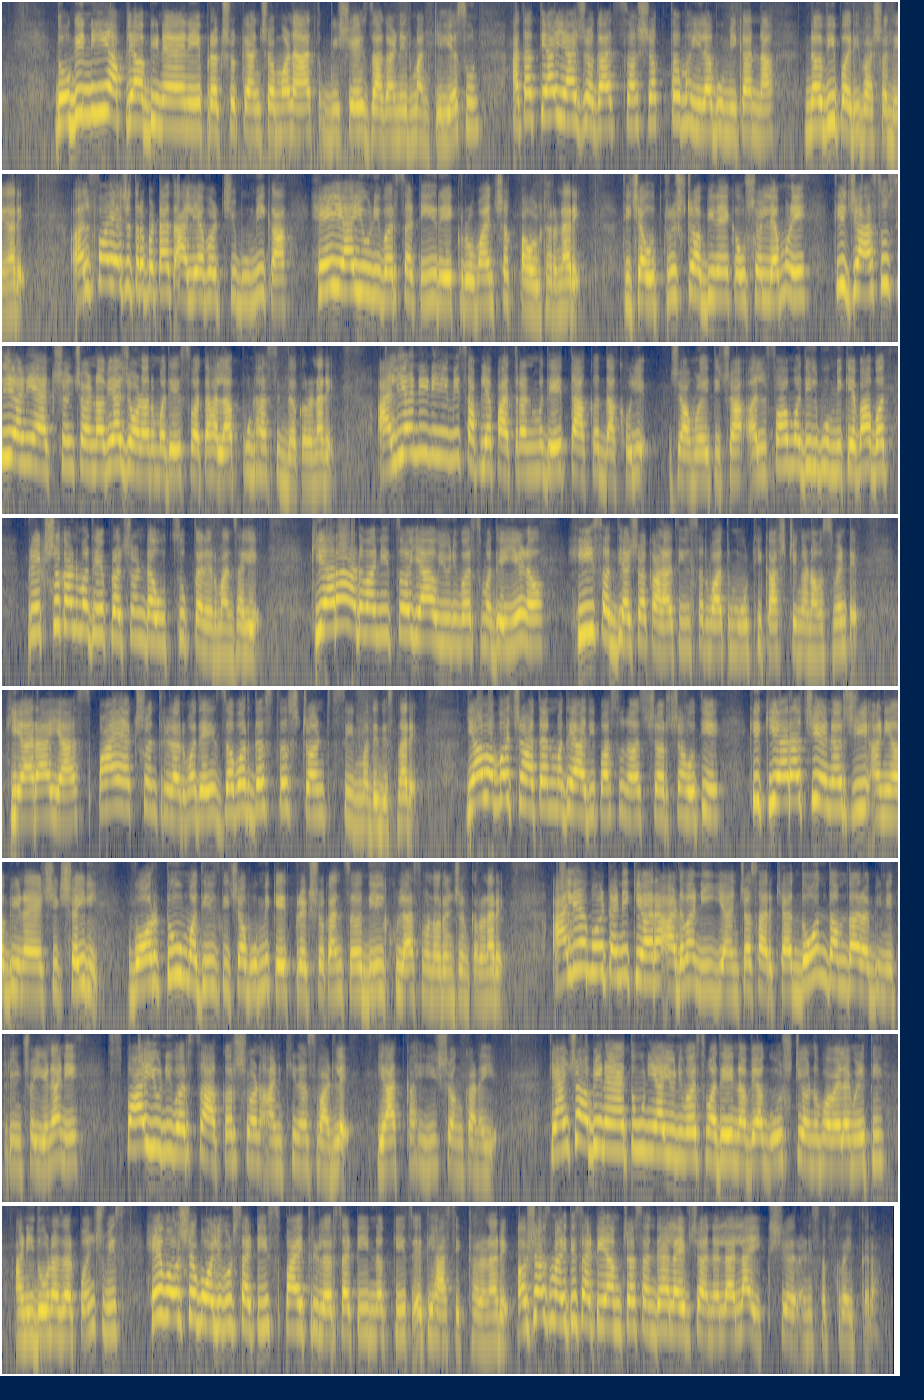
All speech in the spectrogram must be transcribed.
दोघींनीही आपल्या अभिनयाने प्रेक्षकांच्या मनात विशेष जागा निर्माण केली असून आता त्या या जगात सशक्त महिला भूमिकांना नवी परिभाषा देणार. आहे अल्फा या चित्रपटात आलिया भटची भूमिका हे या युनिव्हर्ससाठी एक रोमांचक पाऊल ठरणार आहे. तिच्या उत्कृष्ट अभिनय कौशल्यामुळे ती जासूसी आणि ऍक्शनच्या नव्या जॉनरमध्ये स्वतःला पुन्हा सिद्ध करणार आहे. आलियाने नेहमीच आपल्या पात्रांमध्ये ताकद दाखवली आहे, ज्यामुळे तिच्या अल्फामधील भूमिकेबाबत प्रेक्षकांमध्ये प्रचंड उत्सुकता निर्माण झाली आहे. कियारा अडवाणीचं या युनिव्हर्समध्ये येणं ही सध्याच्या काळातील सर्वात मोठी कास्टिंग अनाउन्समेंट आहे. कियारा या स्पाय ऍक्शन थ्रिलरमध्ये जबरदस्त स्टंट सीनमध्ये दिसणार आहे. याबाबत चाहत्यांमध्ये आधीपासूनच चर्चा होतीये की कियाराची एनर्जी आणि अभिनयाची शैली वॉर टू मधील तिच्या भूमिकेत प्रेक्षकांचं दिलखुलास मनोरंजन करणार आहे. आलिया भट आणि कियारा आडवाणी यांच्यासारख्या दोन दमदार अभिनेत्रींच्या येण्याने स्पाय युनिव्हर्सचं आकर्षण आणखीनच वाढलंय. यात काहीही शंका नाहीये. त्यांच्या अभिनयातून या युनिव्हर्समध्ये नव्या गोष्टी अनुभवायला मिळतील. आणि दोन हजार पंचवीस हे वर्ष बॉलिवूडसाठी स्पाय थ्रिलरसाठी नक्कीच ऐतिहासिक ठरणार आहे. अशाच माहितीसाठी आमच्या संध्या लाईव्ह चॅनलला लाईक शेअर आणि सबस्क्राईब करा.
